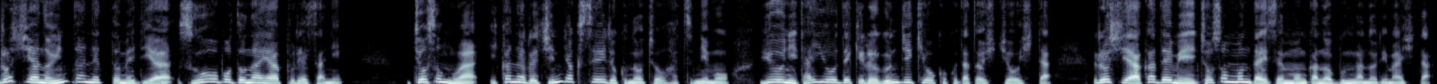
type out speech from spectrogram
ロシアのインターネットメディアスオーボドナヤプレサに、朝鮮はいかなる侵略勢力の挑発にも優に対応できる軍事強国だと主張したロシアアカデミー朝鮮問題専門家の文が載りました。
